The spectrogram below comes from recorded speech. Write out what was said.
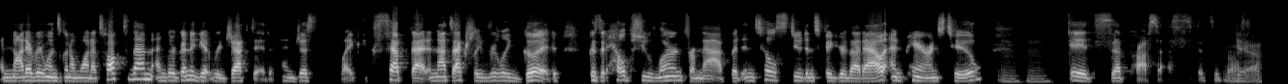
and not everyone's going to want to talk to them and they're going to get rejected and just like accept that. And that's actually really good because it helps you learn from that. But until students figure that out and parents too Mhm. it's a process. It's a process. Yeah.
